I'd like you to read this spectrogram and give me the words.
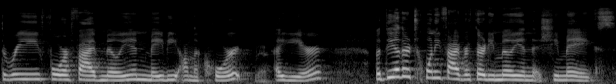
three, four, five million maybe on the court a year. But the other 25 or 30 million that she makes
